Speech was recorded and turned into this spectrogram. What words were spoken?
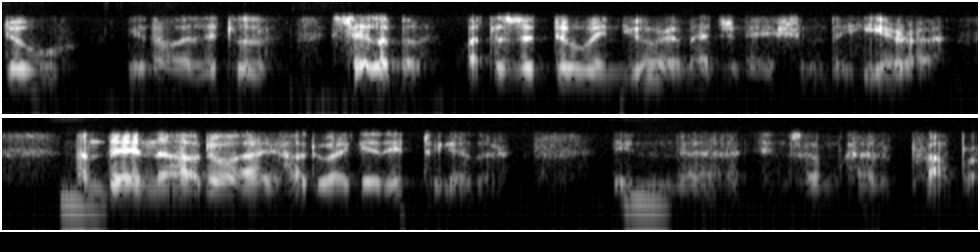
do? You know, a little syllable. What does it do in your imagination, the hearer? Mm. And then how do I how do I get it together in mm. uh, in some kind of proper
